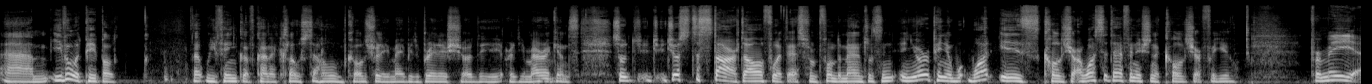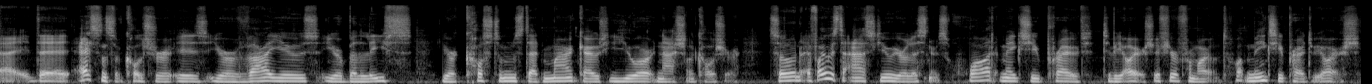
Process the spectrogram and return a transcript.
Um, even with people that we think of kind of close to home culturally, maybe the British or the or the Americans. Mm. So j- just to start off with this from fundamentals, in, in your opinion, what is culture, or what's the definition of culture for you? For me, uh, the essence of culture is your values, your beliefs, your customs that mark out your national culture. So, if I was to ask you, your listeners, what makes you proud to be Irish? If you're from Ireland, what makes you proud to be Irish?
